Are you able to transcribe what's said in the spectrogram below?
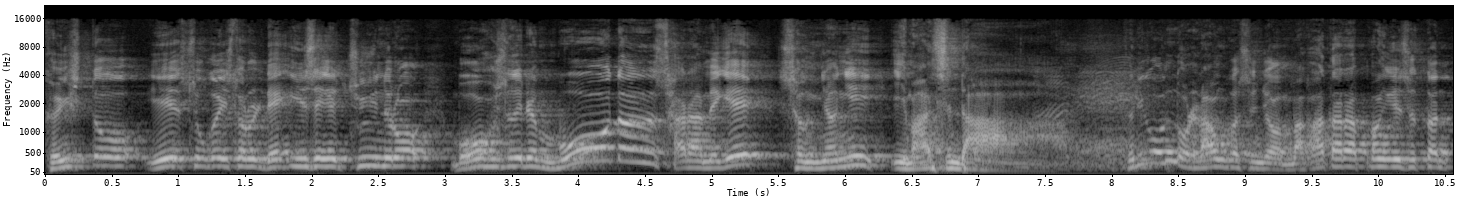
그리스도 예수 그리스도를 내 인생의 주인으로 모셔드리는 모든 사람에게 성령이 임하신다. 그리고 놀라운 것은요 마가다라방에 있었던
